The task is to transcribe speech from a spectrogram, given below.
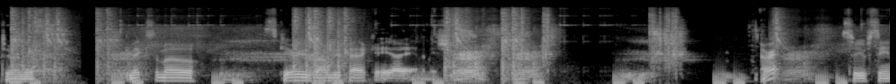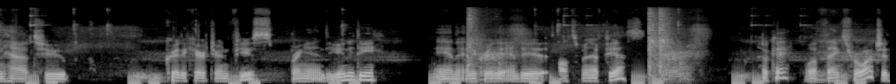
Doing this Mixamo Scary Zombie Pack AI animation. Alright, so you've seen how to create a character in Fuse, bring it into Unity, and integrate it into Ultimate FPS. Okay, well thanks for watching.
